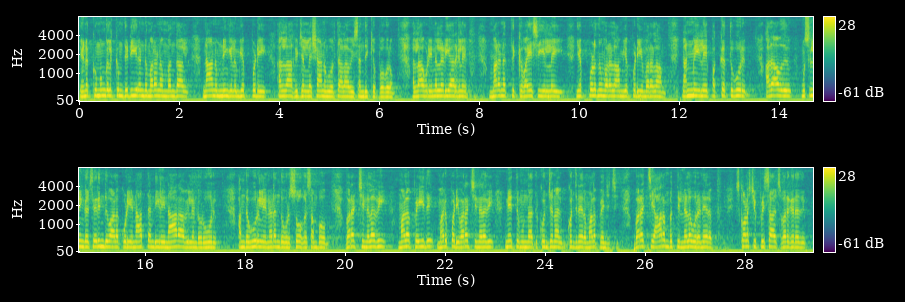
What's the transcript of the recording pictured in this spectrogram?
எனக்கும் உங்களுக்கும் திடீரென்று மரணம் வந்தால் நானும் நீங்களும் எப்படி அல்லாஹு ஜல்ல ஷானுவ தாலாவை சந்திக்கப் போகிறோம்? அல்லாஹுடைய நல்லடியார்களே மரணத்துக்கு வயசு இல்லை. எப்பொழுதும் வரலாம் எப்படியும் வரலாம். அண்மையிலே பக்கத்து ஊர் அதாவது முஸ்லிம்கள் செறிந்து வாழக்கூடிய நாத்தண்டியிலே நாராவில் என்ற ஒரு ஊர். அந்த ஊரிலே நடந்த ஒரு சோக சம்பவம். வறட்சி நிலவி மழை பெய்து மறுபடி வறட்சி நிலவி நேற்று முந்தாத்து கொஞ்ச நாள் கொஞ்ச நேரம் மழை பெஞ்சிச்சு. வறட்சி ஆரம்பத்தில் நிலவுற நேரம் ஸ்காலர்ஷிப் ரிசால்ட்ஸ் வருகிறது.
